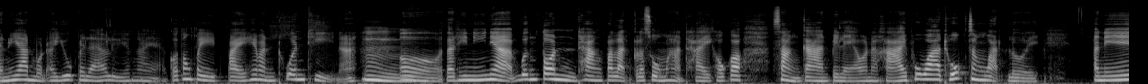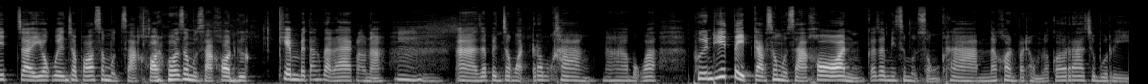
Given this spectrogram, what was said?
อนุญาตหมดอายุไปแล้วหรือยังไงอะ่ะก็ต้องไปไปให้มันท่วนถี่นะอืมเออ แต่ทีนี้เนี่ยเบื้องต้นทางปลัดกระทรวงมหาดไทยเขาก็สั่งการไปแล้วนะคะให้ผู้ว่าทุกจังหวัดเลย อันนี้จะยกเว้นเฉพาะสมุทรสาครเพราะว่าสมุทรสาครคือ เข้มไปตั้งแต่แรกแล้วนะอืมอ่าจะเป็นจังหวัดรอบข้างนะคะ บอกว่าพื้นที่ติดกับสมุทรสาคร ก็จะมีสมุทรสงคราม นครปฐมแล้วก็ราชบุรี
